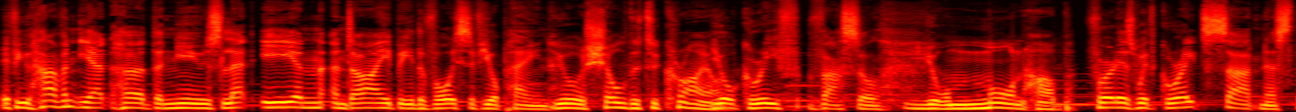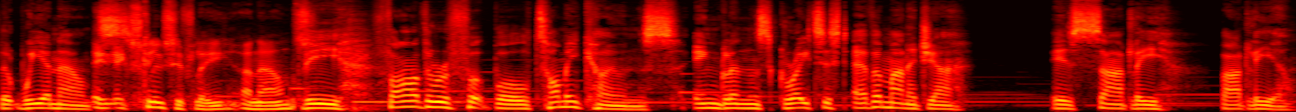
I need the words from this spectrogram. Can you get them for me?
If you haven't yet heard the news, let Ian and I be the voice of your pain, Your shoulder to cry on. your grief vassal. your mourn hub. For it is with great sadness that we announce E- exclusively announced. the father of football, Tommy Cones, England's greatest ever manager, is sadly badly ill.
